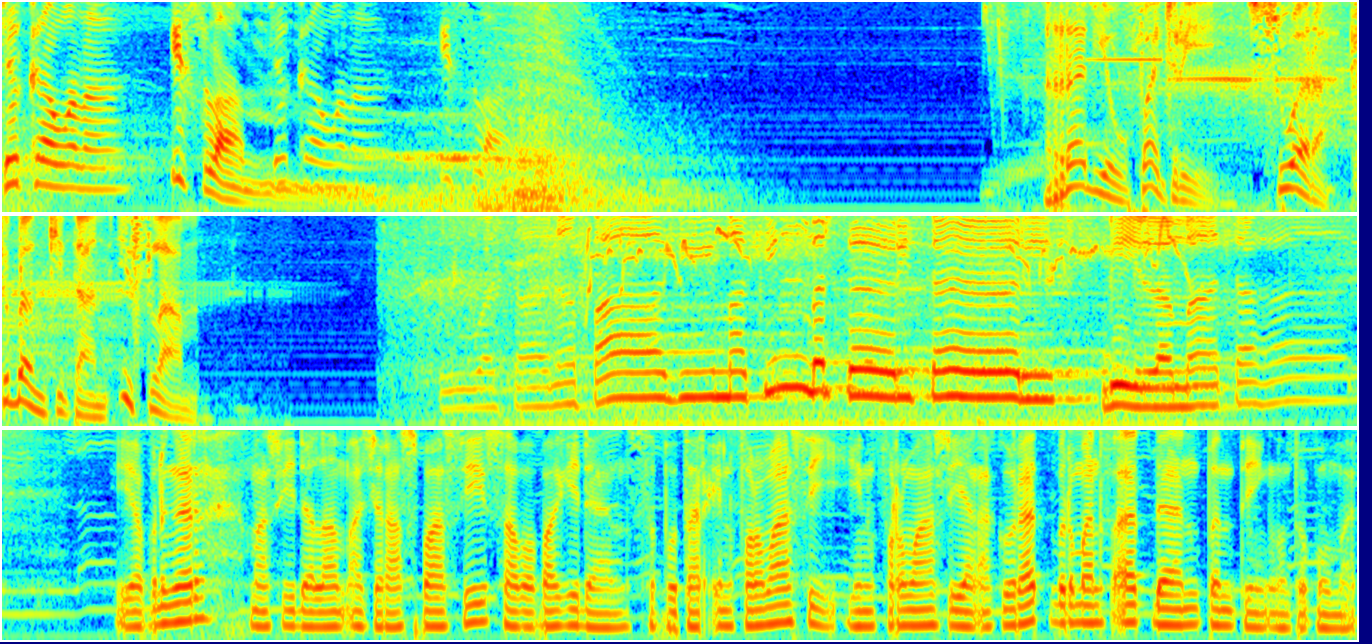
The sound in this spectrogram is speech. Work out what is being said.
Cakrawala Islam. Cakrawala Islam. Radio Fajri, suara kebangkitan Islam. Suasana pagi makin berseri-seri bila matahari Ya pendengar, masih dalam acara spasi, sapa pagi dan seputar informasi Informasi yang akurat, bermanfaat dan penting untuk umat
